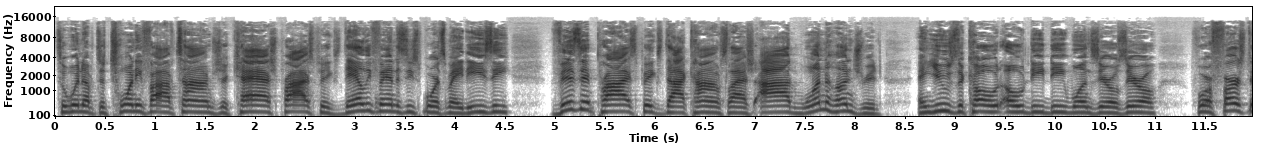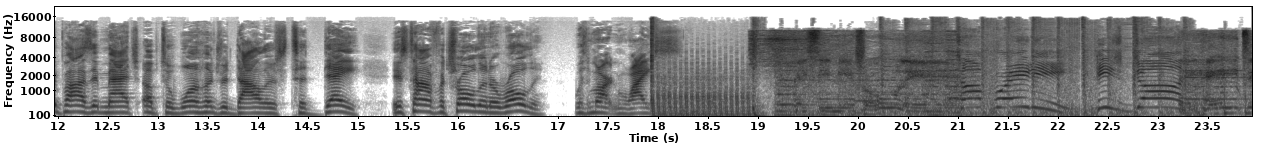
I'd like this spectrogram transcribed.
to win up to 25 times your cash. Prize Picks, daily fantasy sports made easy. Visit prizepicks.com slash odd 100 and use the code ODD100 for a first deposit match up to $100 today. It's time for trolling or rolling with Martin Weiss. They see me trolling. Tom Brady, he's done. Hating.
